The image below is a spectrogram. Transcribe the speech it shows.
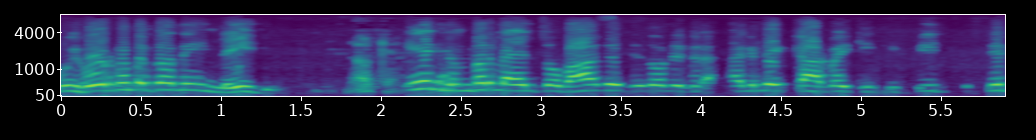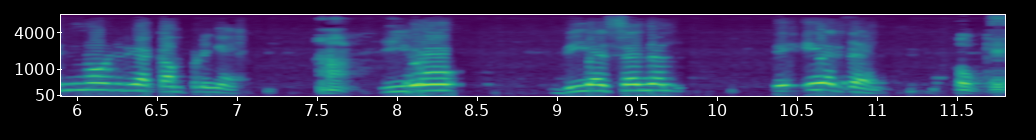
ਕੋਈ ਹੋਰ ਨੰਬਰ ਤਾਂ ਨਹੀਂ? ਨਹੀਂ ਜੀ। ਓਕੇ ਇਹ ਨੰਬਰ ਲੈਣ ਤੋਂ ਬਾਅਦ ਜਦੋਂ ਨੇ ਫਿਰ ਅਗਲੇ ਕਾਰਵਾਈ ਕੀ ਕੀਤੀ ਤਿੰਨੋਂ ਜਿਹੜੀਆਂ ਕੰਪਨੀਆਂ ਹਾਂ ਜੀਓ ਬੀਐਸਐਨਐਲ ਤੇ 에ਅਰਟੈਲ ਓਕੇ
